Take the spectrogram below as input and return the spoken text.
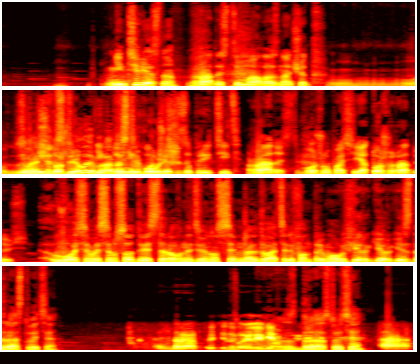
Интересно, радости мало, значит, ну, значит никто, сделаем никто радости не хочет больше. запретить радость. Боже упаси, я тоже радуюсь. 8 800 200 ровно 9702, телефон прямого эфира. Георгий, здравствуйте. Здравствуйте, добрые люди. Здравствуйте. А,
